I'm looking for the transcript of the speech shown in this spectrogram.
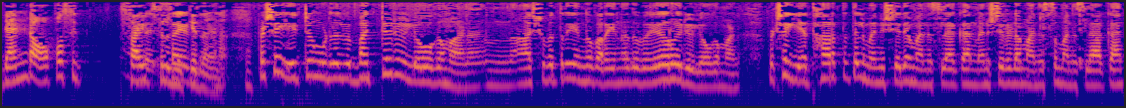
രണ്ട് ഓപ്പോസിറ്റ് സൈഡ്സിൽ നിൽക്കുന്നതാണ്. പക്ഷെ ഏറ്റവും കൂടുതൽ മറ്റൊരു ലോകമാണ്. ആശുപത്രി എന്ന് പറയുന്നത് വേറൊരു ലോകമാണ്. പക്ഷെ യഥാർത്ഥത്തിൽ മനുഷ്യരെ മനസ്സിലാക്കാൻ മനുഷ്യരുടെ മനസ്സ് മനസ്സിലാക്കാൻ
